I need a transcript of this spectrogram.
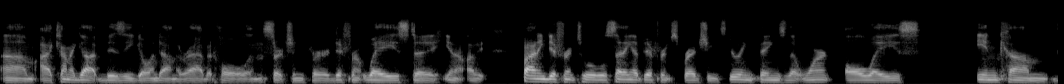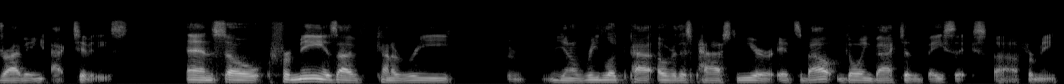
um, I kind of got busy going down the rabbit hole and searching for different ways to, you know, I mean, finding different tools, setting up different spreadsheets, doing things that weren't always income driving activities. And so for me, as I've kind of re, you know, re-looked pat over this past year, it's about going back to the basics uh, for me.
